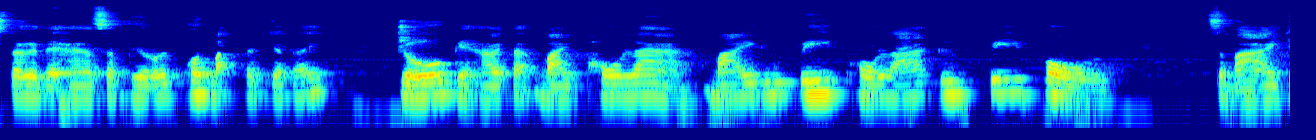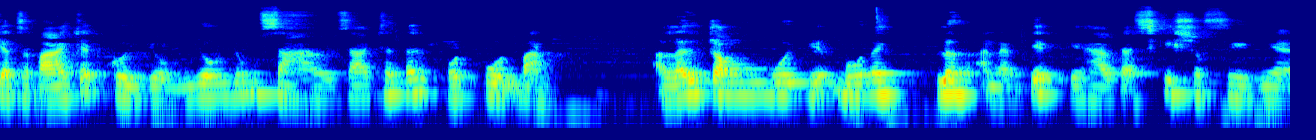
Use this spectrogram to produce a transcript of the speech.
ស្ទើរតែ50%ផុតបាក់ទឹកចិត្តហើយចូលគេហៅថា bipolar bi គឺ2 polar គឺ2 pole សបាយចិត្តសបាយចិត្តគួយយំយំយំសើសើចិត្តទៅផុតពួនបាត់ឥឡូវចង់មួយភាគ4នេះលើសអានឹងទៀតគេហៅថា schizophrenia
